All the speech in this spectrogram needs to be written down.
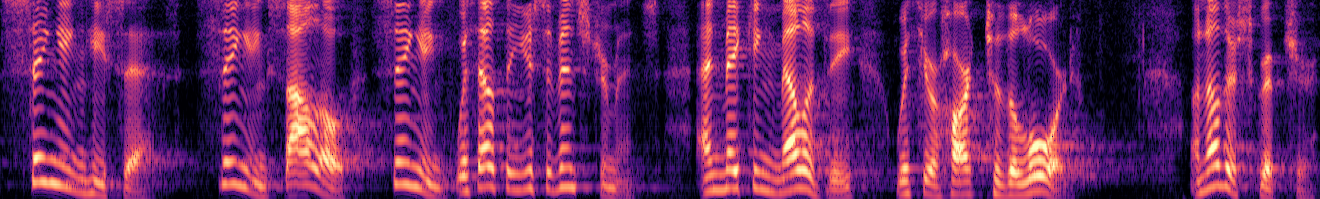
Singing, he says. Singing, psallo, singing without the use of instruments and making melody with your heart to the Lord. Another scripture,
